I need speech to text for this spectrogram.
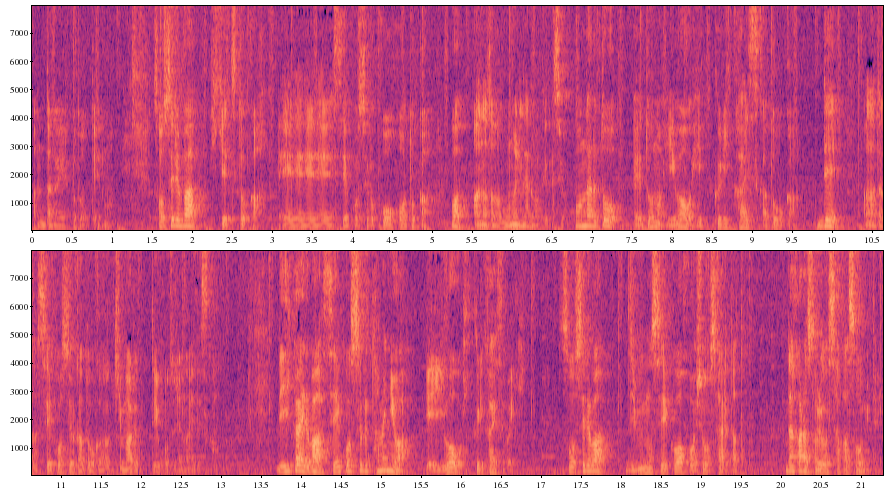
あなたがやることっていうのは。そうすれば秘訣とか、えー、成功する方法とかはあなたのものになるわけですよ。こうなると、えどの岩をひっくり返すかどうかであなたが成功するかどうかが決まるっていうことじゃないですか。で言い換えれば成功するためには、え岩をひっくり返せばいい。そうすれば自分の成功は保証されたと。だからそれを探そうみたいな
